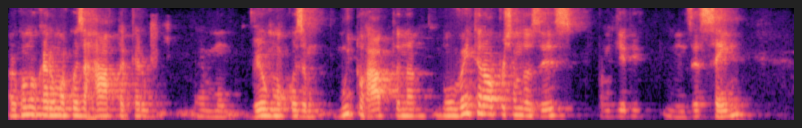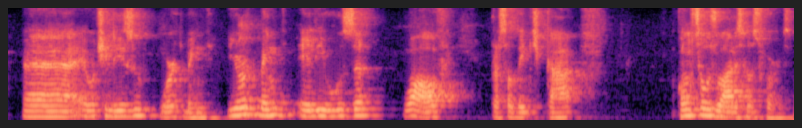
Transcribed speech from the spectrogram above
Agora, quando eu quero uma coisa rápida, quero é, ver alguma coisa muito rápida, na 99% das vezes, para não dizer 100, é, eu utilizo o Workbench. E o Workbench, ele usa o ALF para se autenticar com o seu usuário Salesforce.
